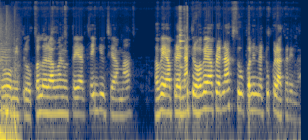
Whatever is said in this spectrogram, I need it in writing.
તો મિત્રો, કલર આવવાનું તૈયાર થઈ ગયું છે આમાં. હવે આપણે ના- મિત્રો, હવે આપણે નાખશું પનીરના ટુકડા કરેલા.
